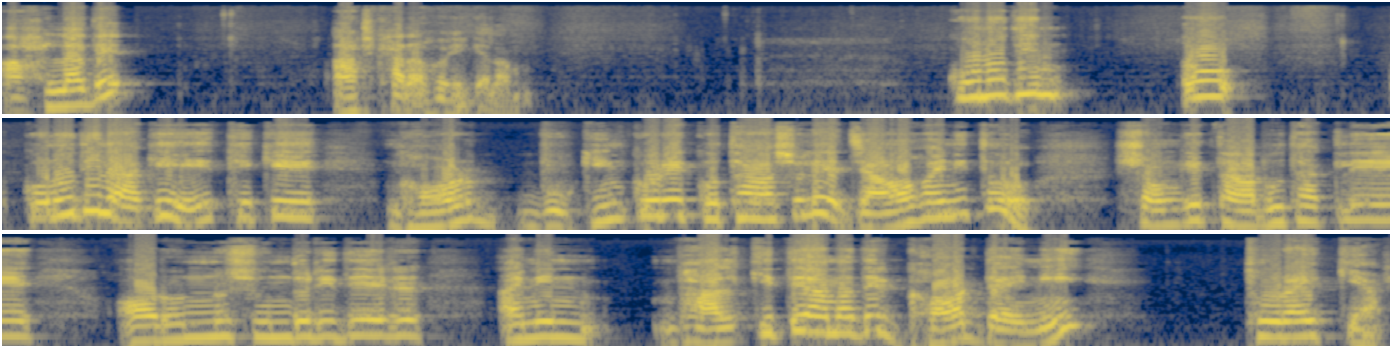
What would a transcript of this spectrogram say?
আহ্লাদে আটখানা হয়ে গেলাম। কোনোদিন ও কোনোদিন আগে থেকে ঘর বুকিং করে কোথাও আসলে যাওয়া হয়নি তো? সঙ্গে তাঁবু থাকলে অরণ্য সুন্দরীদের, আই মিন, ভালকিতে আমাদের ঘর দেয়নি? থোড়াই কেয়ার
